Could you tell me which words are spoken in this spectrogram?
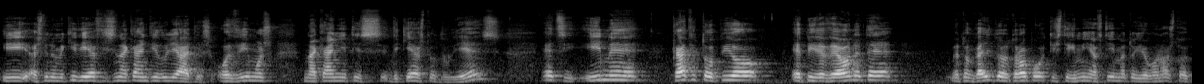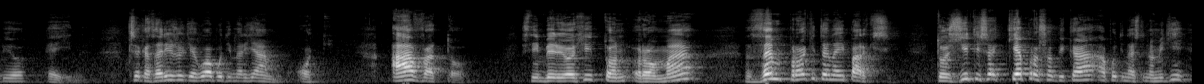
η αστυνομική διεύθυνση να κάνει τη δουλειά της, ο Δήμος να κάνει τις δικές του δουλειές, έτσι, είναι κάτι το οποίο επιβεβαιώνεται με τον καλύτερο τρόπο τη στιγμή αυτή με το γεγονός το οποίο έγινε. Ξεκαθαρίζω και εγώ από τη μεριά μου ότι άβατο στην περιοχή των Ρωμά δεν πρόκειται να υπάρξει. Το ζήτησα και προσωπικά από την αστυνομική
